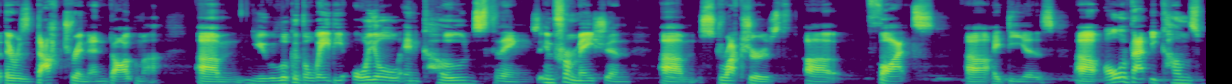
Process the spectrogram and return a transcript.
that there was doctrine and dogma. Um, you look at the way the oil encodes things, information, um, structures, uh, thoughts, uh, ideas. Uh, all of that becomes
